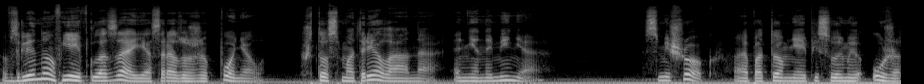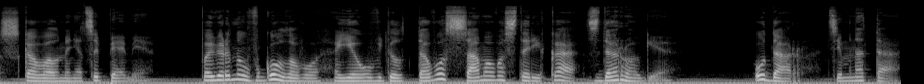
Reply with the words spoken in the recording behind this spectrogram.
Взглянув ей в глаза, я сразу же понял, что смотрела она не на меня. Смешок, а потом неописуемый ужас сковал меня цепями. Повернув голову, я увидел того самого старика с дороги. Удар, темнота,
